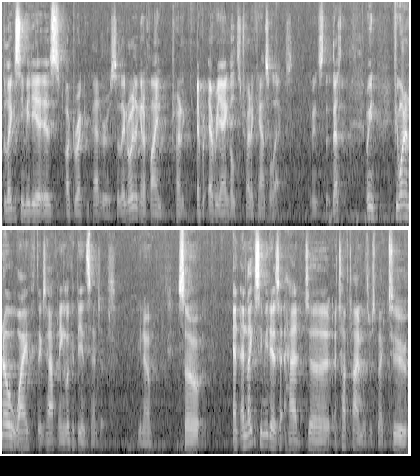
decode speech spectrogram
the legacy media is our direct competitors. So they're really going to find trying to every, every angle to try to cancel X. I mean, the, that's. I mean, if you want to know why things are happening, look at the incentives. You know, so and, and legacy media has had uh, a tough time with respect to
